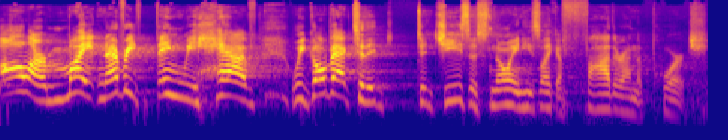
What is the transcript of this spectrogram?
all our might and everything we have, we go back to, the, to Jesus knowing he's like a father on the porch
